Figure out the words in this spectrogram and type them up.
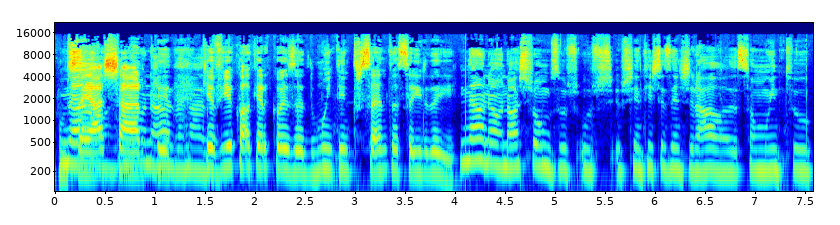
comecei Não, a achar não, que, nada, nada. que havia qualquer coisa de muito interessante a sair daí. Não, não, nós somos, os, os, os cientistas em geral, eh, são muito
